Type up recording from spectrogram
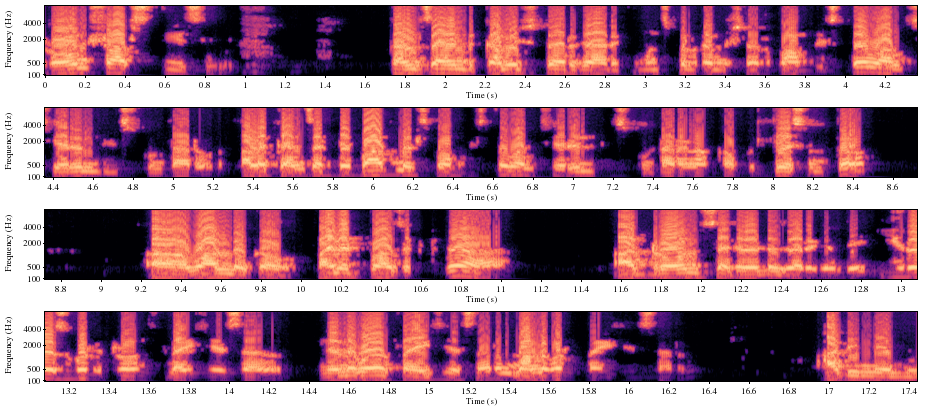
డ్రోన్ షాట్స్ తీసి కన్సర్న్ కమిషనర్ గారికి మున్సిపల్ కమిషనర్ పంపిస్తే వాళ్ళు చర్యలు తీసుకుంటారు. అలాగే కన్సర్న్ డిపార్ట్మెంట్స్ పంపిస్తే వాళ్ళు చర్యలు తీసుకుంటారు అనే ఒక ఉద్దేశంతో వాళ్ళు ఒక పైలట్ ప్రాజెక్ట్గా ఆ డ్రోన్స్ ఎగరేయడం జరిగింది. ఈ రోజు కూడా డ్రోన్స్ ఫ్లై చేశారు. నిన్న కూడా ఫ్లై చేశారు. మొన్న కూడా ఫ్లై చేశారు. అది మేము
